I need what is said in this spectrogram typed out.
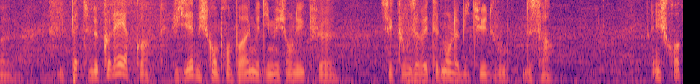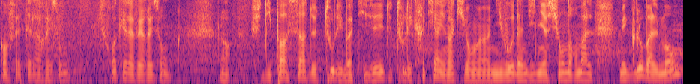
Euh, de colère, quoi. Je disais, mais je comprends pas. Elle me dit, mais Jean-Luc, c'est que vous avez tellement l'habitude, vous, de ça. Et je crois qu'en fait, elle a raison. Je crois qu'elle avait raison. Je ne dis pas ça de tous les baptisés, de tous les chrétiens. Il y en a qui ont un niveau d'indignation normal. Mais globalement,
